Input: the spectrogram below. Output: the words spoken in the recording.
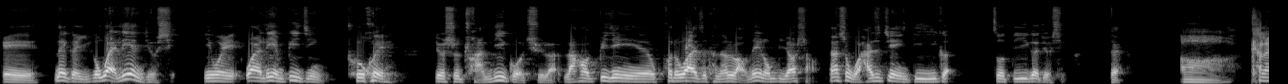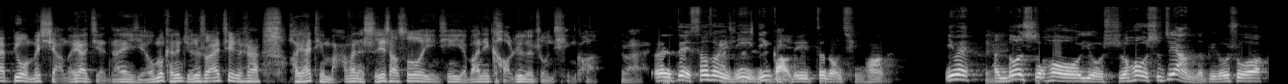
给那个一个外链就行，因为外链毕竟会就是传递过去了。然后毕竟 Podwise 可能老内容比较少，但是我还是建议第一个做第一个就行啊，看来比我们想的要简单一些。我们可能觉得说，哎，这个事儿好像还挺麻烦的。实际上，搜索引擎也帮你考虑了这种情况，是吧？呃，对，搜索引擎已经考虑这种情况了。因为很多时候，有时候是这样子，比如说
